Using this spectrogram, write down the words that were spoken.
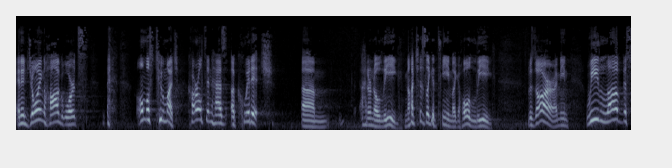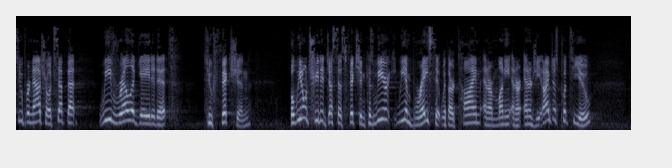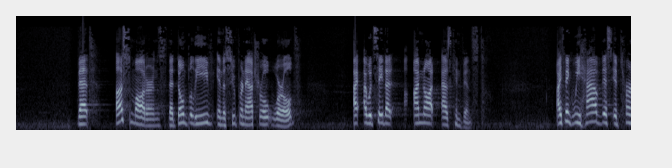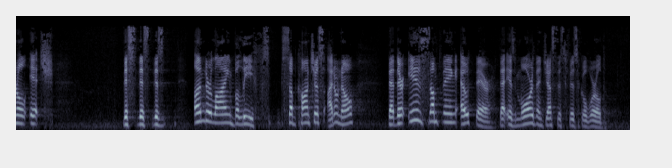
and enjoying Hogwarts almost too much. Carleton has a Quidditch, um, I don't know, league. Not just like a team, like a whole league. It's bizarre. I mean, we love the supernatural, except that we've relegated it to fiction, but we don't treat it just as fiction because we are, we embrace it with our time and our money and our energy. And I've just put to you that us moderns that don't believe in the supernatural world, I, I would say that I'm not as convinced. I think we have this eternal itch, this, this, this underlying belief, subconscious, I don't know, that there is something out there that is more than just this physical world.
